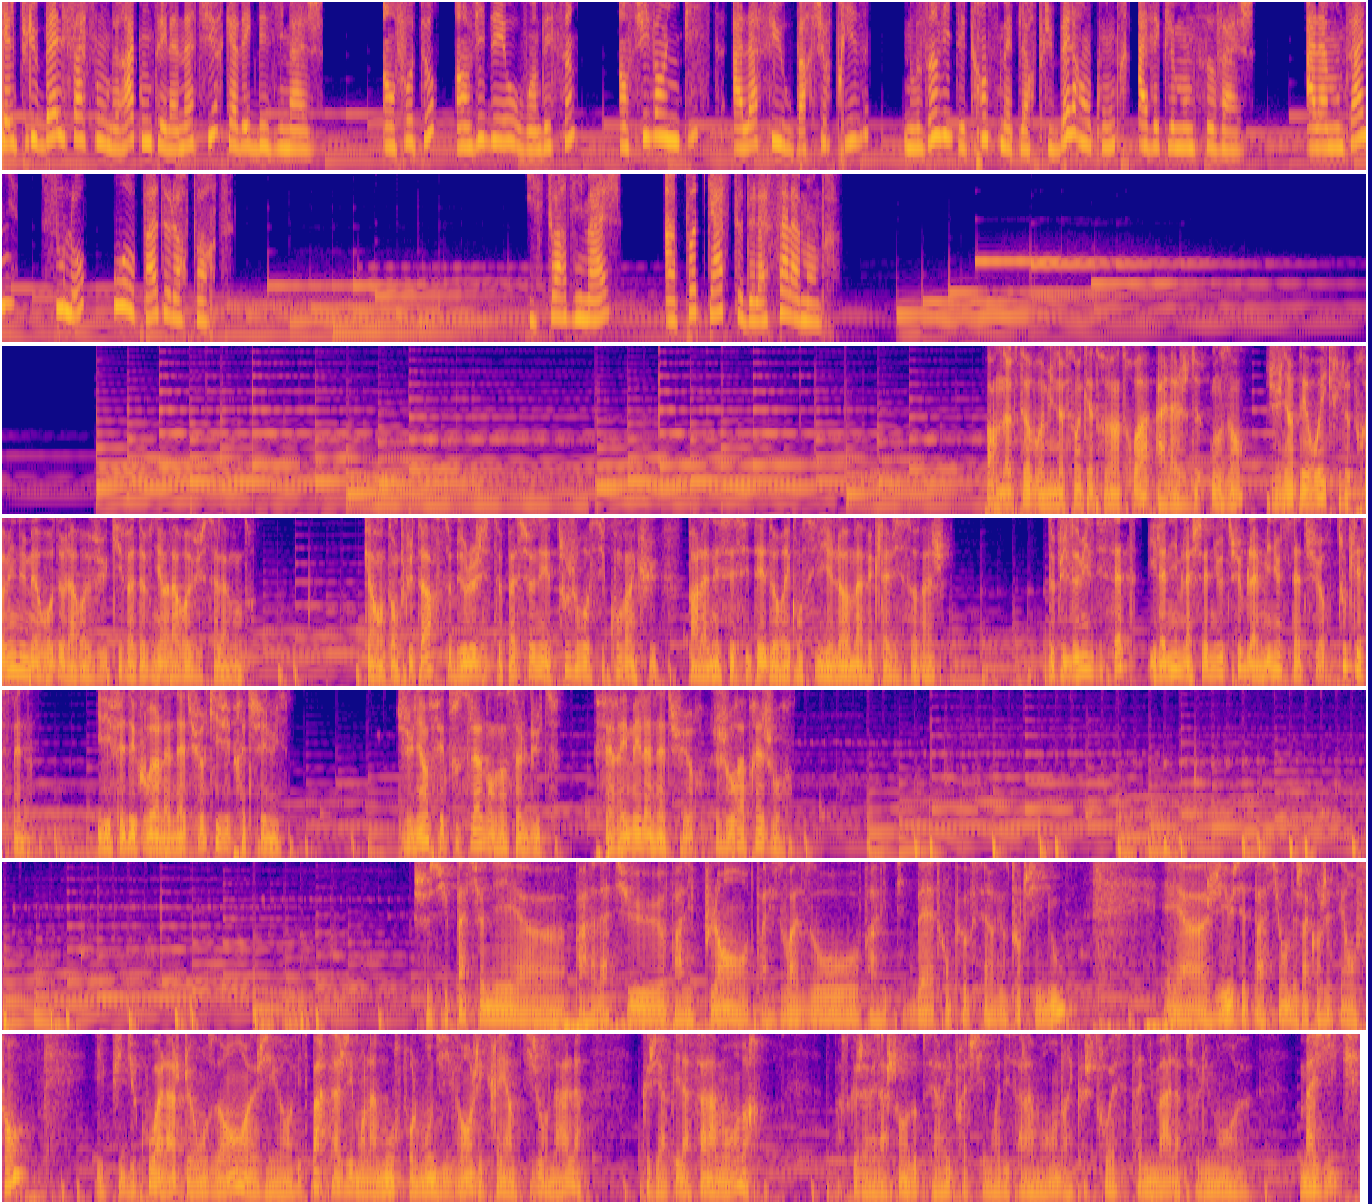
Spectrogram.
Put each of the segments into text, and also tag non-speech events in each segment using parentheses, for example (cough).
Quelle plus belle façon de raconter la nature qu'avec des images En photo, en vidéo ou en dessin, en suivant une piste, à l'affût ou par surprise, nos invités transmettent leurs plus belles rencontres avec le monde sauvage. À la montagne, sous l'eau ou au pas de leur porte. Histoire d'image, un podcast de la salamandre. En octobre 1983, à l'âge de 11 ans, Julien Perrault écrit le premier numéro de la revue qui va devenir la revue Salamandre. 40 ans plus tard, ce biologiste passionné est toujours aussi convaincu par la nécessité de réconcilier l'homme avec la vie sauvage. Depuis le 2017, il anime la chaîne YouTube La Minute Nature toutes les semaines. Il y fait découvrir la nature qui vit près de chez lui. Julien fait tout cela dans un seul but, faire aimer la nature jour après jour. Passionné euh, par la nature, par les plantes, par les oiseaux, par les petites bêtes qu'on peut observer autour de chez nous. Et euh, j'ai eu cette passion déjà quand j'étais enfant. Et puis du coup, à l'âge de 11 ans, euh, j'ai eu envie de partager mon amour pour le monde vivant. J'ai créé un petit journal que j'ai appelé la salamandre, parce que j'avais la chance d'observer près de chez moi des salamandres et que je trouvais cet animal absolument magique,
